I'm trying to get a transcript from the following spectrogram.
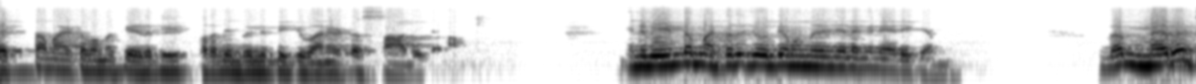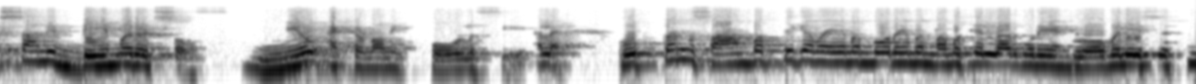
വ്യക്തമായിട്ട് നമുക്ക് എഴുതി പ്രതിഫലിപ്പിക്കുവാനായിട്ട് സാധിക്കണം. ഇനി വീണ്ടും മറ്റൊരു ചോദ്യം വന്നു കഴിഞ്ഞാൽ എങ്ങനെയായിരിക്കും? The merits and demerits of new economic policy അല്ലെ? പുത്തൻ സാമ്പത്തിക നയം എന്ന് പറയുമ്പോൾ നമുക്ക് എല്ലാവർക്കും അറിയാം ഗ്ലോബലൈസേഷൻ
